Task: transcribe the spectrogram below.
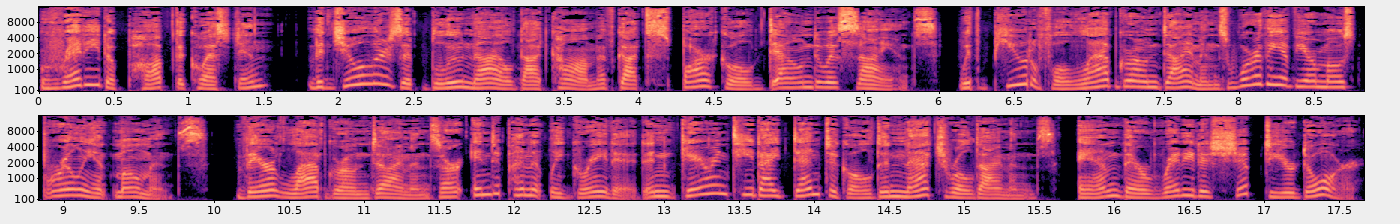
Ready to pop the question? The jewelers at BlueNile.com have got sparkle down to a science with beautiful lab-grown diamonds worthy of your most brilliant moments. Their lab-grown diamonds are independently graded and guaranteed identical to natural diamonds, and they're ready to ship to your door.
